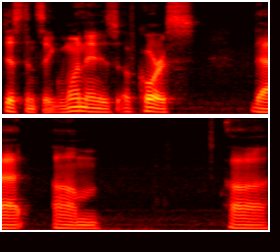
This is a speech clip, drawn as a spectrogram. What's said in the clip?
distancing. One is, of course, that um, uh,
